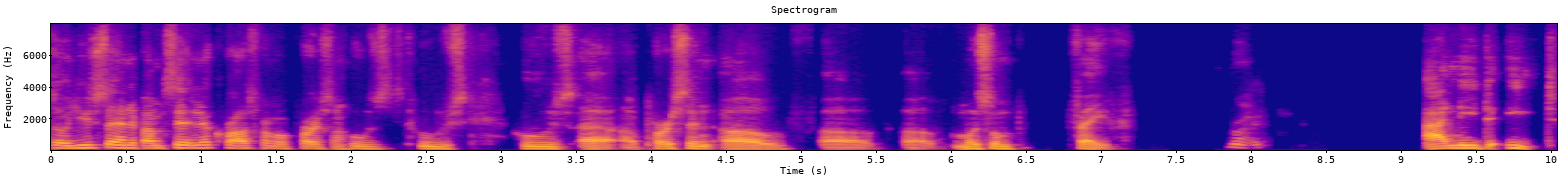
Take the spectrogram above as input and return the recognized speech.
So you're saying if I'm sitting across from a person who's who's who's uh, a person of uh, uh, Muslim faith, right? I need to eat,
